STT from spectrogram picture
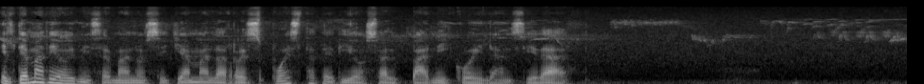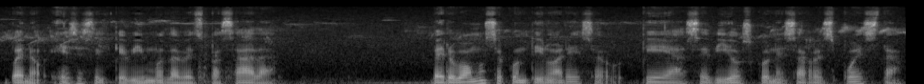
El tema de hoy, mis hermanos, se llama la respuesta de Dios al pánico y la ansiedad. Bueno, ese es el que vimos la vez pasada, pero vamos a continuar eso. ¿Qué hace Dios con esa respuesta?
